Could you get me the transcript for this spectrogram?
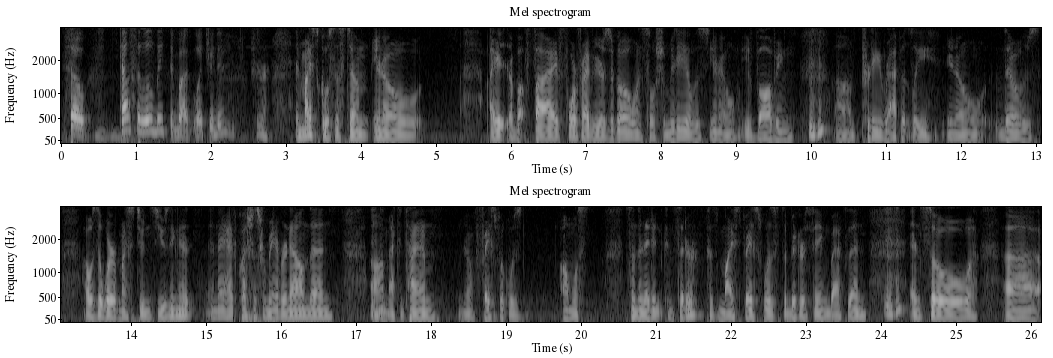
So mm-hmm. tell us a little bit about what you're doing. Sure. In my school system, you know, I about five, four or five years ago, when social media was, you know, evolving mm-hmm. um, pretty rapidly, you know, there was I was aware of my students using it, and they had questions for me every now and then. Mm-hmm. Um, at the time, you know, Facebook was almost something they didn't consider because MySpace was the bigger thing back then. Mm-hmm. And so uh,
